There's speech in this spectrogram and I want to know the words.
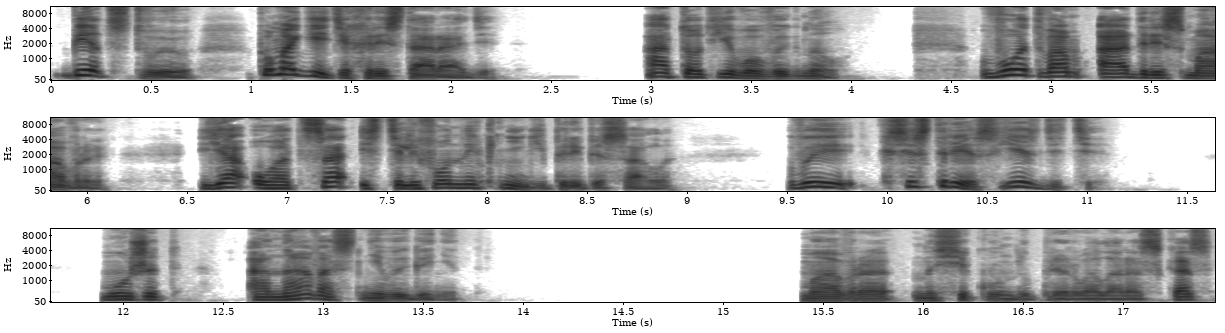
бедствую, помогите Христа ради». А тот его выгнал. «Вот вам адрес Мавры. Я у отца из телефонной книги переписала. Вы к сестре съездите? Может, она вас не выгонит?» Мавра на секунду прервала рассказ,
